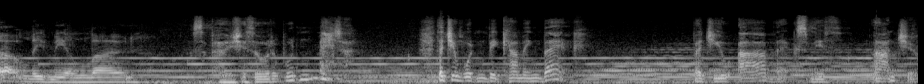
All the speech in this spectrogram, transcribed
Oh, leave me alone. I suppose you thought it wouldn't matter. That you wouldn't be coming back. But you are back, Smith, aren't you?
